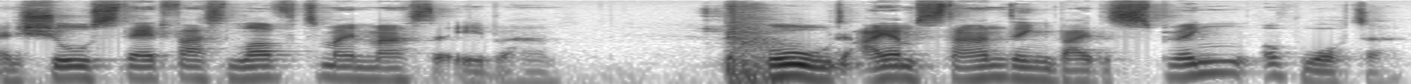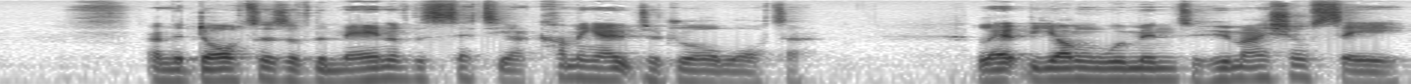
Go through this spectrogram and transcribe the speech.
and show steadfast love to my master Abraham. Behold, I am standing by the spring of water, and the daughters of the men of the city are coming out to draw water. Let the young woman to whom I shall say,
